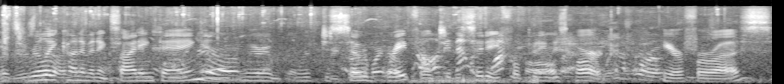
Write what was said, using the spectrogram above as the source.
it's really kind of an exciting thing, and we're, we're just so grateful to the city for putting this park here for us.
